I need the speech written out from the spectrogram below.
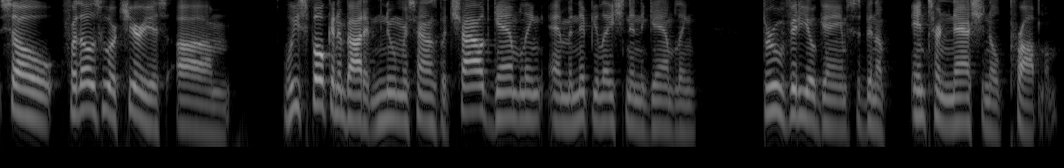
So, for those who are curious, um, we've spoken about it numerous times, but child gambling and manipulation into gambling through video games has been an international problem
